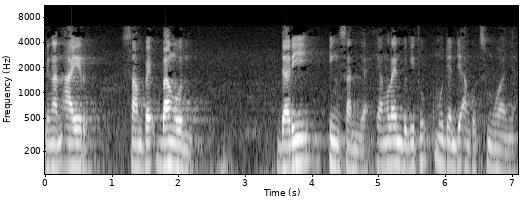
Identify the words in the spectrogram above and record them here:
dengan air sampai bangun dari pingsannya. Yang lain begitu, kemudian diangkut semuanya.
